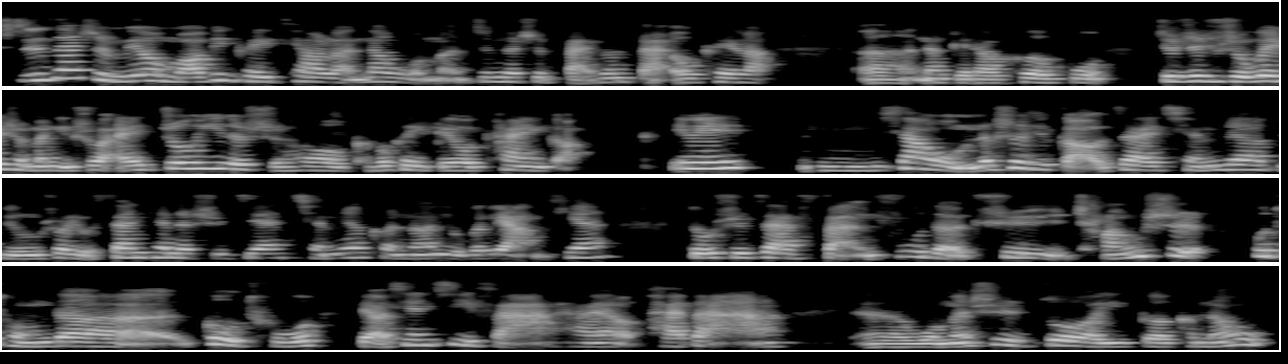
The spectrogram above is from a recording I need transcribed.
实在是没有毛病可以挑了，那我们真的是百分百 OK 了，呃，那给到客户。就这就是为什么你说，哎，周一的时候可不可以给我看一个？因为，嗯，像我们的设计稿在前边，比如说有三天的时间，前面可能有个两天都是在反复的去尝试不同的构图、表现技法，还有排版啊。呃，我们是做一个，可能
